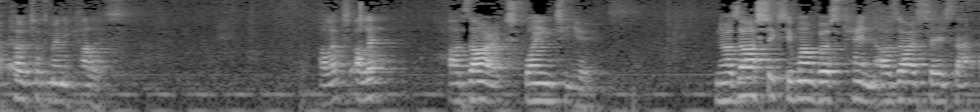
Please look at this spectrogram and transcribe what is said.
a coat of many colours. I'll, ex- I'll let Isaiah explain to you. In Isaiah 61, verse 10, Isaiah says that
